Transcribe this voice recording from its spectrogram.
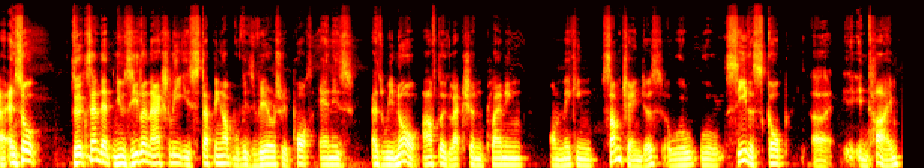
Uh, and so, to the extent that New Zealand actually is stepping up with its various reports and is, as we know, after election planning on making some changes, we'll, we'll see the scope uh, in time.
